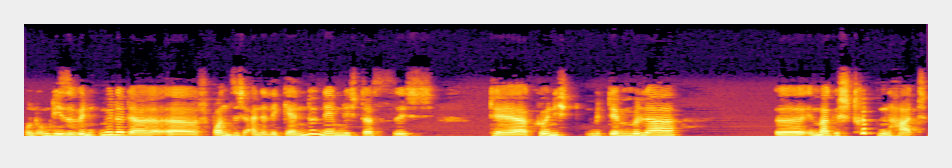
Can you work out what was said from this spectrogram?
Und um diese Windmühle, da äh, spann sich eine Legende, nämlich dass sich der König mit dem Müller äh, immer gestritten hat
